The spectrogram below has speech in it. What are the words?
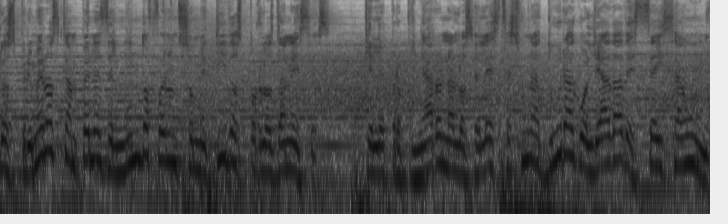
Los primeros campeones del mundo fueron sometidos por los daneses, que le propinaron a los celestes una dura goleada de 6 a 1,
